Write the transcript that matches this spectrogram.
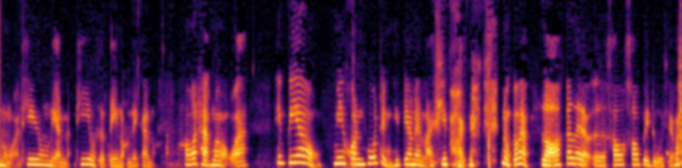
หนูอะที่โรงเรียนอะที่อยู่สตรีนนท์ด้วยกันอะเขาก็ทักมาบอกว่าพี่เปรี้ยว มีคนพูดถึงพี่เปรี้ยวในไลฟ์พี่บอยด้วยหนูก็แบบล้อก็เลยแบบเออเข้าเข้าไปดูใช่ป่ะ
